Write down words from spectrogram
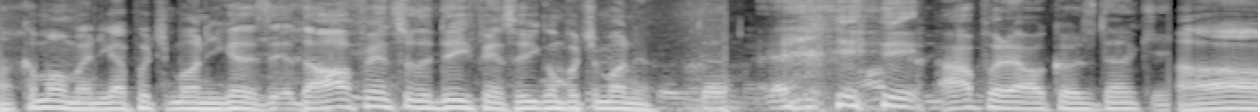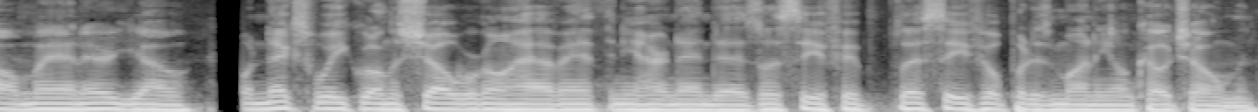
oh, come on, man! You got to put your money. You got the offense or the defense. Who you gonna put your money? on? I'll put it on Coach Duncan. Oh man, there you go. Well, next week on the show we're gonna have Anthony Hernandez. Let's see if he let's see if he'll put his money on Coach Holman.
